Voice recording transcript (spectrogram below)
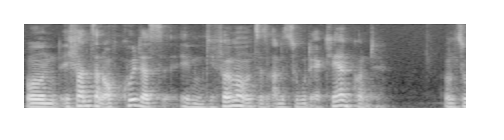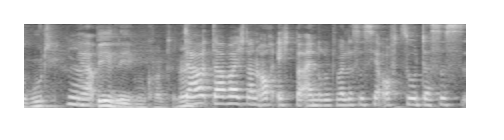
Und ich fand es dann auch cool, dass eben die Firma uns das alles so gut erklären konnte. Und so gut Ja. belegen konnte. Ne? Da, da war ich dann auch echt beeindruckt, weil es ist ja oft so, dass es,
